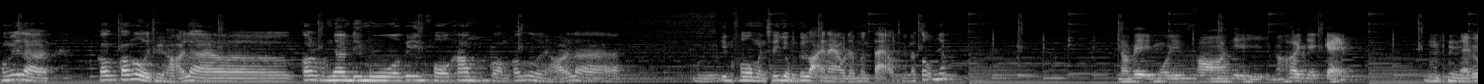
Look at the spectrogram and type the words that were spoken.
có nghĩa là có có người thì hỏi là ờ, có nên đi mua cái info không còn có người hỏi là info mình sẽ dùng cái loại nào để mình tạo thì nó tốt nhất. Nói về mua info thì nó hơi nhạy cảm. Tại vì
